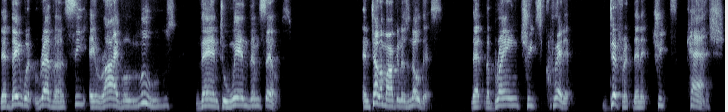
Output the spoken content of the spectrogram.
that they would rather see a rival lose than to win themselves. And telemarketers know this that the brain treats credit different than it treats cash.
